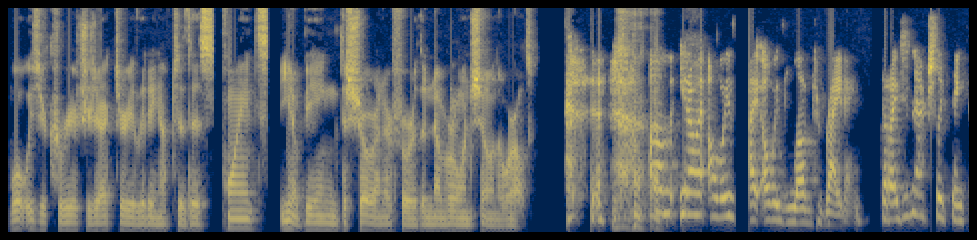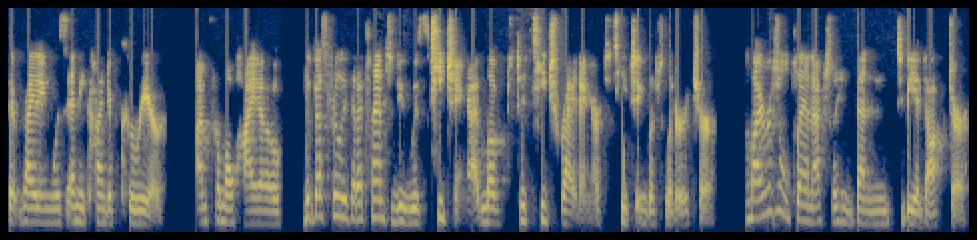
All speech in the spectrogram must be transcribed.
What was your career trajectory leading up to this point? You know, being the showrunner for the number one show in the world. um, you know, I always I always loved writing, but I didn't actually think that writing was any kind of career. I'm from Ohio. The best really that I planned to do was teaching. I loved to teach writing or to teach English literature. My original plan actually had been to be a doctor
